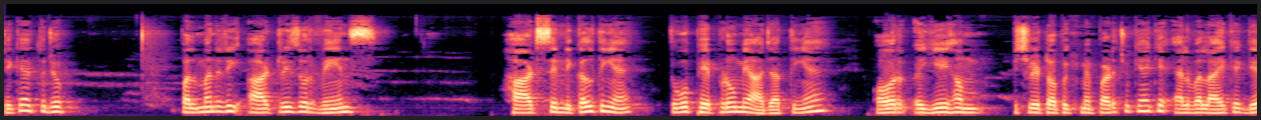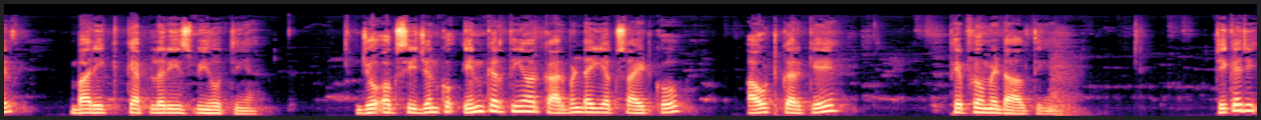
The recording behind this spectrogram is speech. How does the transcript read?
ठीक है? तो जो पल्मनरी आर्टरीज और वेन्स हार्ट से निकलती हैं तो वो फेफड़ों में आ जाती हैं। और ये हम पिछले टॉपिक में पढ़ चुके हैं कि एल्वलाई के गिर्द बारीक कैपलरीज भी होती हैं, जो ऑक्सीजन को इन करती हैं और कार्बन डाइऑक्साइड को आउट करके फेफड़ों में डालती हैं। ठीक है जी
